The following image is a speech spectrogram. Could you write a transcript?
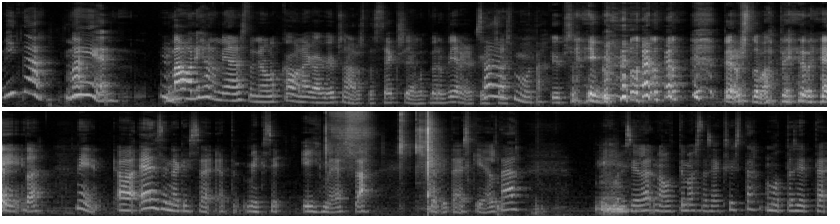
mitä? Mä, Niin. et, mä oon ihan mielestäni ollut kauan aikaa kypsä harrastaa seksiä, mutta mä en ole vieläkään kypsä, muuta. kypsä niinku, perustavaa perhettä. Niin. Niin, äh, ensinnäkin se, että miksi ihmeessä se pitäisi kieltää ihmisille nauttimasta seksistä, mutta sitten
